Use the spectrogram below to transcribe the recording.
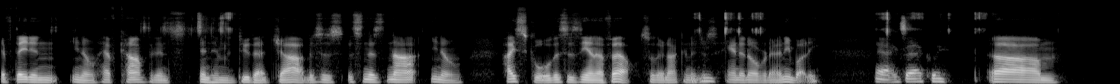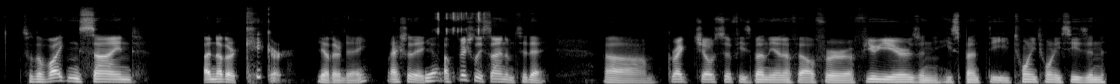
if they didn't, you know, have confidence in him to do that job. This is this is not, you know, high school. This is the NFL, so they're not going to just hand it over to anybody. yeah, exactly. Um, so the Vikings signed another kicker the other day. Actually, they Yeah. officially signed him today. Um, Greg Joseph. He's been in the NFL for a few years, and he spent the 2020 season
